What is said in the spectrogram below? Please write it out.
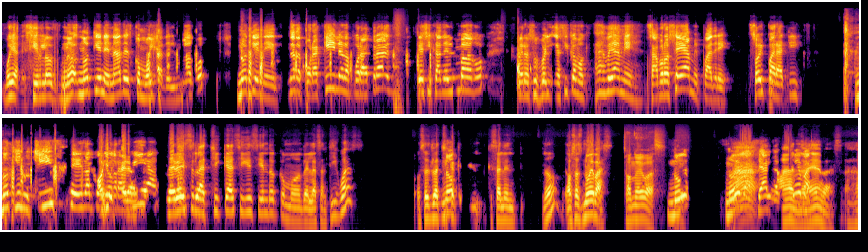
voy a decirlo, no, no tiene nada, es como hija del mago, no tiene nada por aquí, nada por atrás, es hija del mago, pero su, así como, ah, véame, sabroséame, padre, soy para ti. No tiene chiste, la coreografía. pero, es la chica, sigue siendo como de las antiguas. O sea, es la chica que, que, salen, ¿no? O sea, es nuevas. Son nuevas. No, Nuevas, ah, ya las ah, nuevas. nuevas. Ajá.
